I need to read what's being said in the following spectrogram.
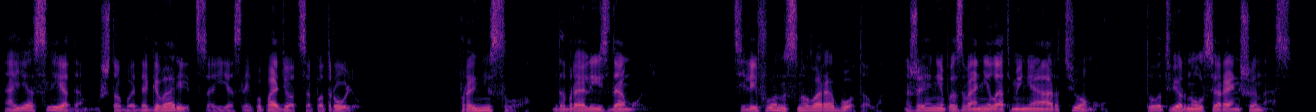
а я следом, чтобы договориться, если попадется патрулю. Пронесло, добрались домой. Телефон снова работал. Женя позвонил от меня Артему, тот вернулся раньше нас.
